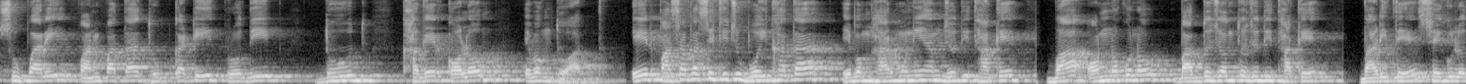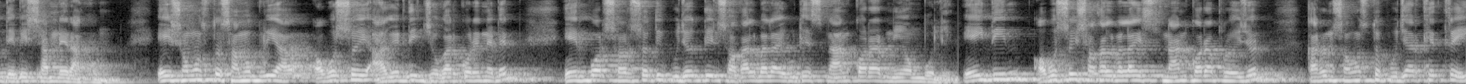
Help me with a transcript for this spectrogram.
সুপারি, পানপাতা, ধূপকাঠি, প্রদীপ, দুধ, খাগের কলম এবং দোয়াত। এর পাশাপাশি কিছু বই খাতা এবং হারমোনিয়াম যদি থাকে বা অন্য কোনো বাদ্যযন্ত্র যদি থাকে বাড়িতে, সেগুলো দেবীর সামনে রাখুন। এই সমস্ত সামগ্রী অবশ্যই আগের দিন জোগাড় করে নেবেন। এরপর সরস্বতী পুজোর দিন সকালবেলায় উঠে স্নান করার নিয়ম বলি। এই দিন অবশ্যই সকালবেলায় স্নান করা প্রয়োজন, কারণ সমস্ত পূজার ক্ষেত্রেই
